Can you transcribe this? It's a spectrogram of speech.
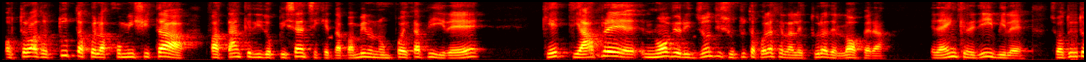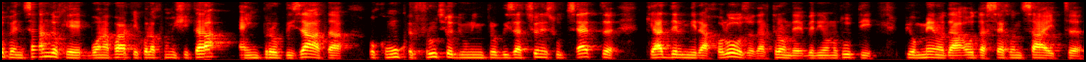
ho trovato tutta quella comicità fatta anche di doppi sensi che da bambino non puoi capire che ti apre nuovi orizzonti su tutta quella che è la lettura dell'opera ed è incredibile, soprattutto pensando che buona parte di quella comicità è improvvisata o comunque frutto di un'improvvisazione sul set che ha del miracoloso, d'altronde venivano tutti più o meno da, o da Second Sight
